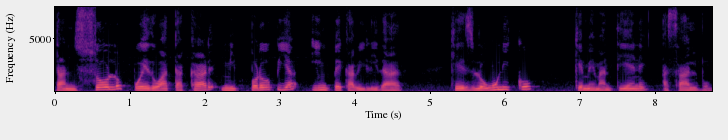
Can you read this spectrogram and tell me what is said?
tan solo puedo atacar mi propia impecabilidad, que es lo único que me mantiene a salvo.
